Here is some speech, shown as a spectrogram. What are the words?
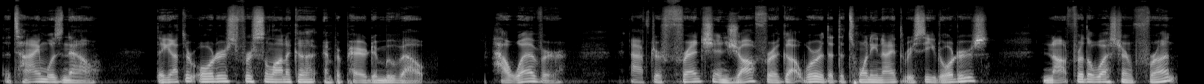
The time was now. They got their orders for Salonika and prepared to move out. However, after French and Joffre got word that the 29th received orders, not for the Western Front,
